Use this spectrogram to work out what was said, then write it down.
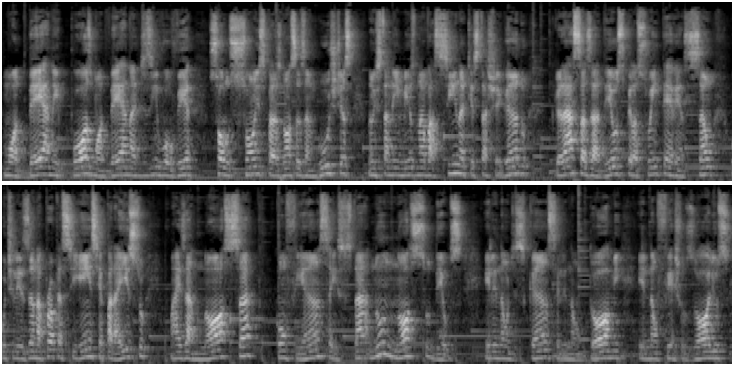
moderna e pós-moderna a desenvolver soluções para as nossas angústias, não está nem mesmo na vacina que está chegando, graças a Deus pela sua intervenção, utilizando a própria ciência para isso, mas a nossa confiança está no nosso Deus. Ele não descansa, ele não dorme, ele não fecha os olhos,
